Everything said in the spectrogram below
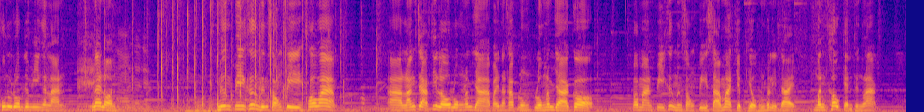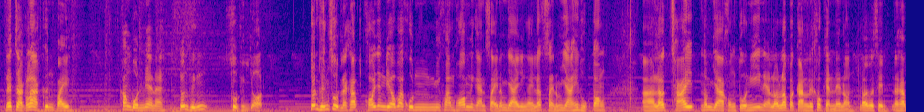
คุณอุดมจะมีเงินล้าน แน่นอน 1 ปีครึ่งถึง 2 ปี เพราะว่าาหลังจากที่เราลงน้ำยาไปนะครับ ลงลงน้ำยาก็ประมาณปีครึ่งถึง 2 ปี สามารถเก็บเกี่ยวผลผลิตได้ มันเข้าแก่นถึงราก และจากรากขึ้นไปข้างบนเนี่ยนะจนถึงสุดถึงยอด จนถึงสุดเลยครับ ขออย่างเดียวว่าคุณมีความพร้อมในการใส่น้ำยายังไง แล้วใส่น้ำยาให้ถูกต้อง อ่าแล้วใช้น้ำยาของตัวนี้เนี่ยเรารับประกันเลยเข้าแก่นแน่นอน100%นะครับ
